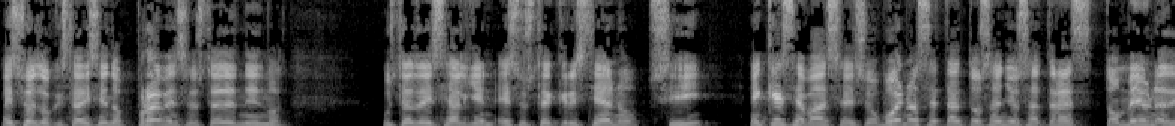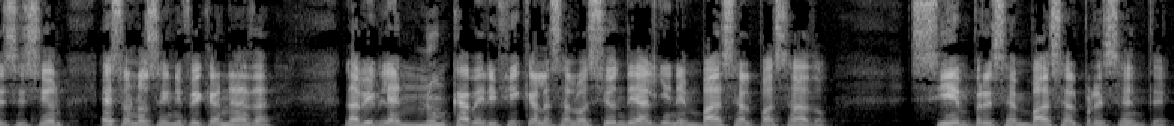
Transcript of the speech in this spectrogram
Eso es lo que está diciendo. Pruébense ustedes mismos. Usted le dice a alguien, ¿es usted cristiano? Sí. ¿En qué se basa eso? Bueno, hace tantos años atrás tomé una decisión. Eso no significa nada. La Biblia nunca verifica la salvación de alguien en base al pasado. Siempre es en base al presente.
